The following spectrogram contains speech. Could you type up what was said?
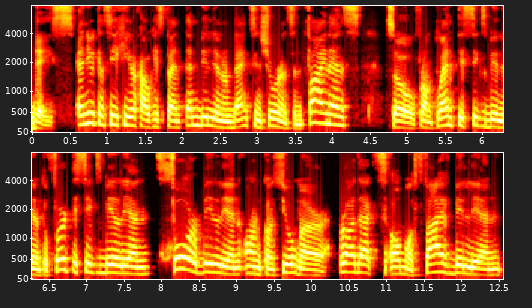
days. And you can see here how he spent 10 billion on banks, insurance, and finance. So from 26 billion to 36 billion, 4 billion on consumer products, almost 5 billion,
